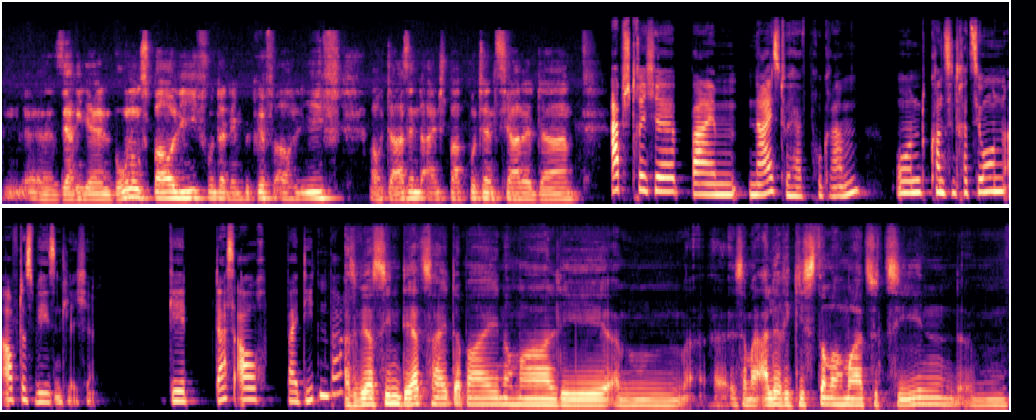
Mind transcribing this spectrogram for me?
äh, seriellen Wohnungsbau lief, unter dem Begriff auch lief. Auch da sind Einsparpotenziale da. Abstriche beim Nice-to-Have-Programm und Konzentration auf das Wesentliche. Geht das auch bei Dietenbach? Also wir sind derzeit dabei, nochmal die, ähm, äh, sag mal, alle Register nochmal zu ziehen, ähm,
